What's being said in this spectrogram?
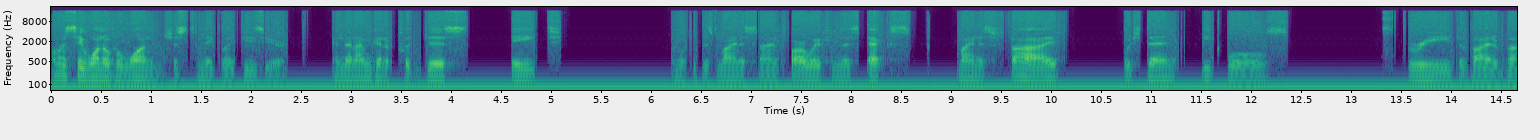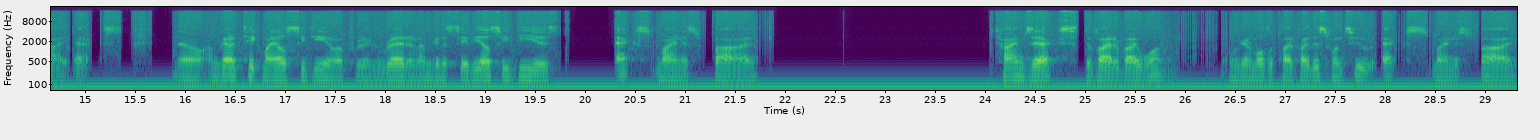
I'm going to say 1 over 1 just to make life easier. And then I'm going to put this 8 I'm going to put this minus sign far away from this x minus 5, which then equals 3 divided by x. Now, I'm going to take my LCD and I'm going to put it in red, and I'm going to say the LCD is x minus 5 times x divided by 1. And we're going to multiply it by this one too, x minus 5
